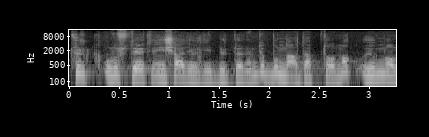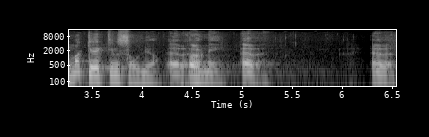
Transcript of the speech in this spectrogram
Türk ulus devletinin inşa edildiği bir dönemde bununla adapte olmak, uyumlu olmak gerektiğini savunuyor. Evet. Örneğin. Evet. Evet.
